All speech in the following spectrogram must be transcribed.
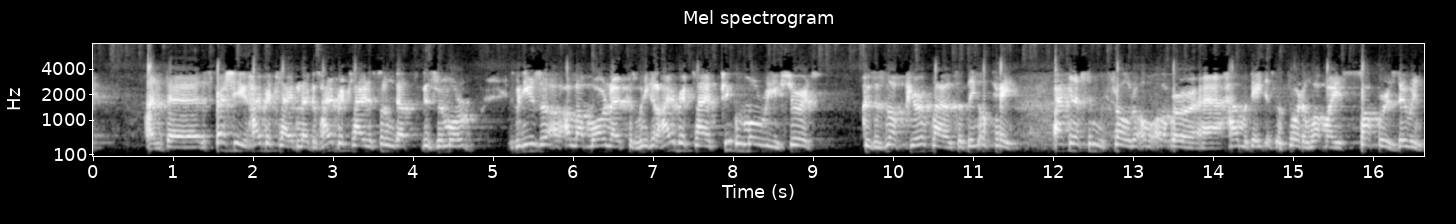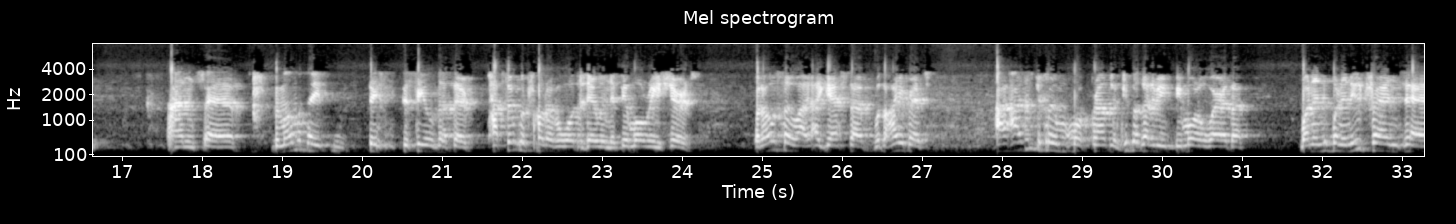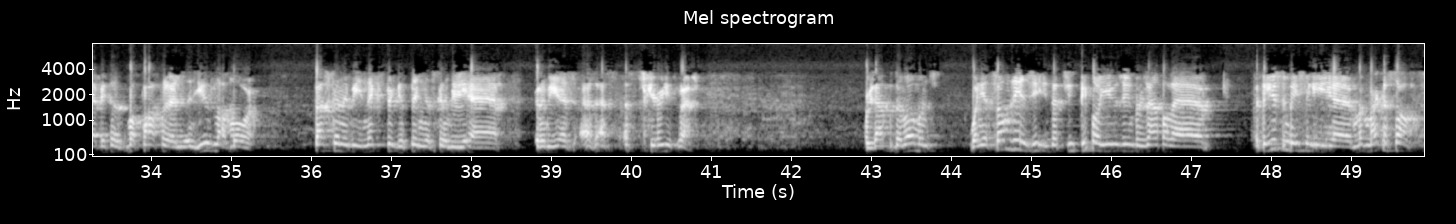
and uh, especially hybrid cloud now, because hybrid cloud is something that has been more has been used a, a lot more now. Because when you get a hybrid cloud, people are more reassured because it's not pure cloud. So they think, okay, I can have something float over uh, how my data is stored and what my software is doing. And uh, the moment they, they, they feel that they have some control over what they're doing, they feel more reassured. But also, I, I guess with the hybrids, I, I just becoming more prevalent. People are going to be, be more aware that when a, when a new trend uh, becomes more popular and, and used a lot more, that's going to be the next biggest thing that's going to be uh, going to be a, a, a security threat. For example, at the moment, when you have somebody that people are using, for example, uh, but they're using basically uh, Microsoft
